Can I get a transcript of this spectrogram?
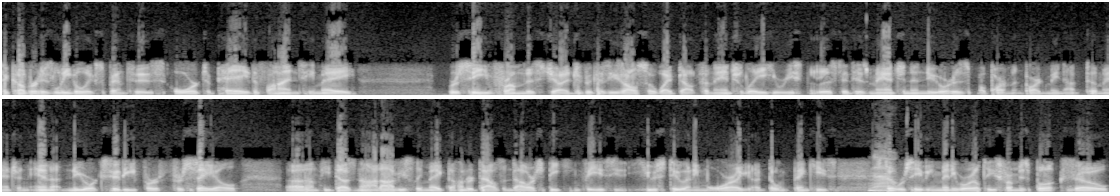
to cover his legal expenses or to pay the fines he may receive from this judge because he's also wiped out financially. He recently listed his mansion in New York, his apartment, pardon me, not to mansion, in New York City for for sale. Um, he does not obviously make the hundred thousand dollar speaking fees he used to anymore. I, I don't think he's no. still receiving many royalties from his book. So,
